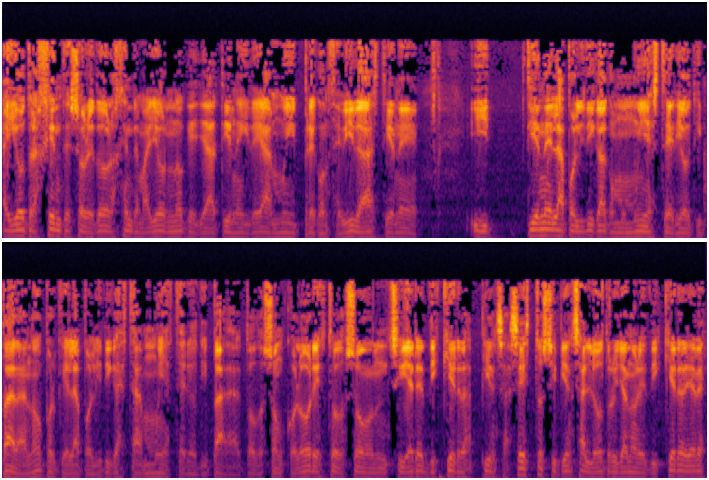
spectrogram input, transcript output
hay otra gente, sobre todo la gente mayor, ¿no? que ya tiene ideas muy preconcebidas, tiene y tiene la política como muy estereotipada, ¿no? Porque la política está muy estereotipada. Todos son colores, todos son. Si eres de izquierda piensas esto, si piensas lo otro ya no eres de izquierda. Ya eres...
